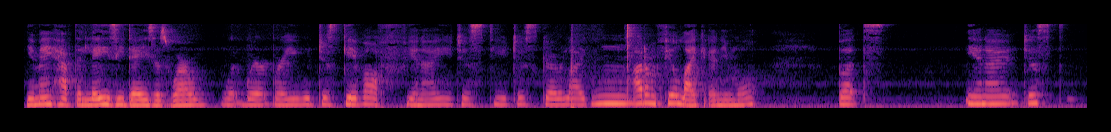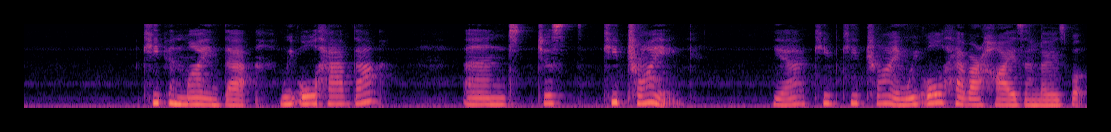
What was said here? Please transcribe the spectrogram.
you may have the lazy days as well where, where you would just give off you know you just you just go like mm, i don't feel like it anymore. But you know just keep in mind that we all have that and just keep trying. Yeah keep keep trying. We all have our highs and lows but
